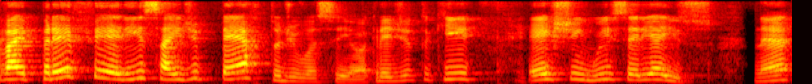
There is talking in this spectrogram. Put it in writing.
vai preferir sair de perto de você. Eu acredito que extinguir seria isso, né?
